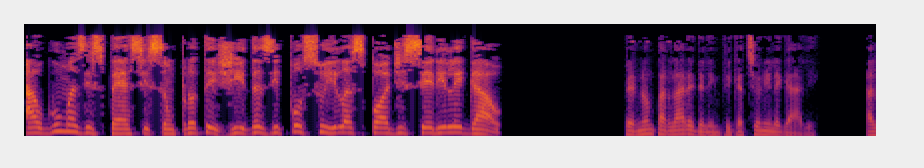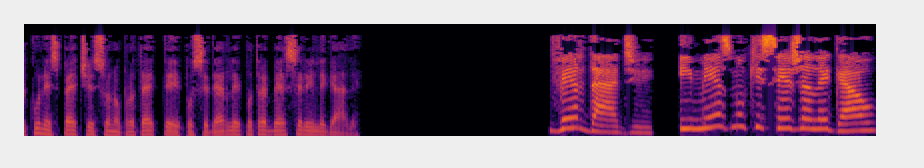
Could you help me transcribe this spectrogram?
Algumas espécies são protegidas e possuí-las pode ser ilegal. Per non parlare delle implicazioni legali. Alcune specie sono protette e possederle potrebbe essere illegale. Verdade. E mesmo que seja legal,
